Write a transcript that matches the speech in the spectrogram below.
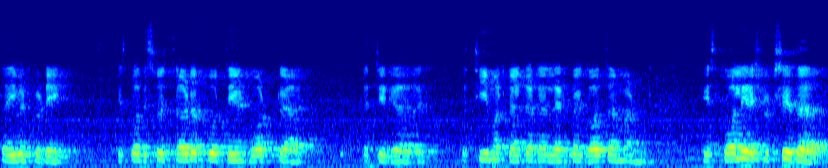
the event today. It's for this was third or fourth event what uh, the, uh, the team at Calcutta led by Gautam and is probably, I should say, the,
